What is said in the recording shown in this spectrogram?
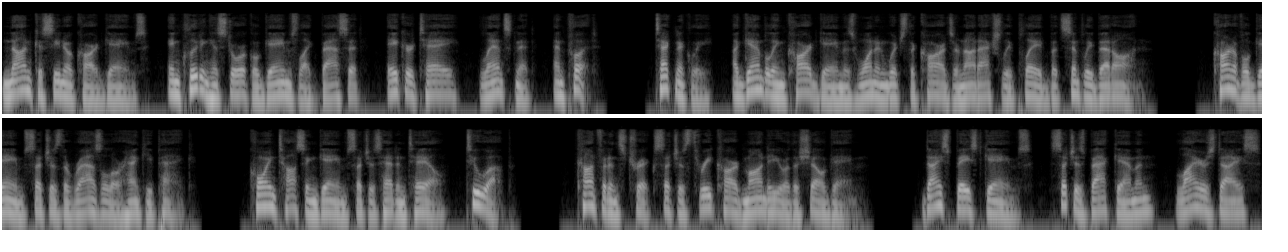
non casino card games, including historical games like Basset, Écarté, Lansquenet, and Put. Technically, a gambling card game is one in which the cards are not actually played but simply bet on. Carnival games such as the Razzle or Hanky Pank. Coin tossing games such as Head and Tail, Two Up. Confidence tricks such as Three Card Monte or the Shell Game. Dice based games, such as backgammon, liar's dice,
